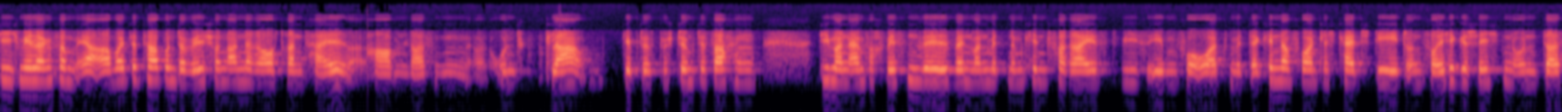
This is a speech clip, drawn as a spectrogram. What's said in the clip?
die ich mir langsam erarbeitet habe und da will ich schon andere auch dran teilhaben lassen. Und klar gibt es bestimmte Sachen, die man einfach wissen will, wenn man mit einem Kind verreist, wie es eben vor Ort mit der Kinderfreundlichkeit steht und solche Geschichten. Und das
